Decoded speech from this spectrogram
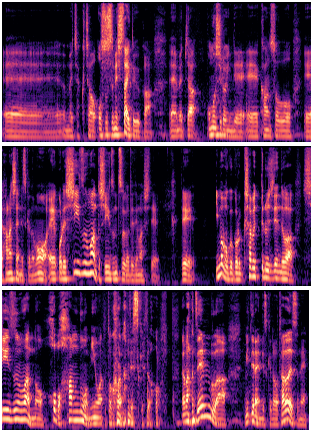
えー、めちゃくちゃおすすめしたいというか、えー、めっちゃ面白いんで、えー、感想を、えー、話したいんですけども、えー、これシーズン1とシーズン2が出てまして、で、今僕これ喋ってる時点では、シーズン1のほぼ半分を見終わったところなんですけど、だから全部は見てないんですけど、ただですね、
